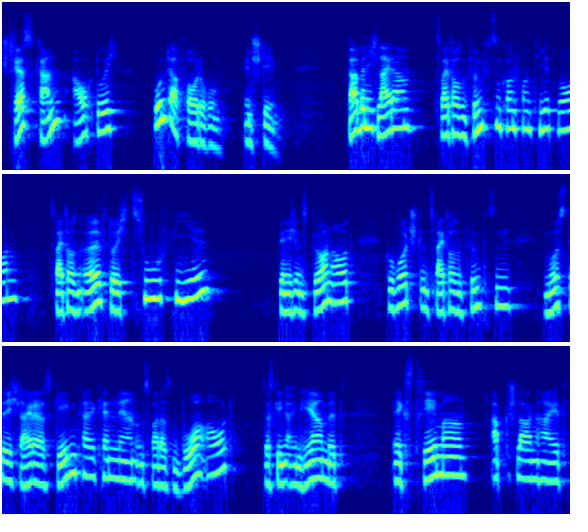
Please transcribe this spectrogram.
Stress kann auch durch Unterforderung entstehen. Da bin ich leider 2015 konfrontiert worden. 2011 durch zu viel bin ich ins Burnout gerutscht und 2015 musste ich leider das Gegenteil kennenlernen und zwar das Bore-out. Das ging einher mit extremer Abgeschlagenheit,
